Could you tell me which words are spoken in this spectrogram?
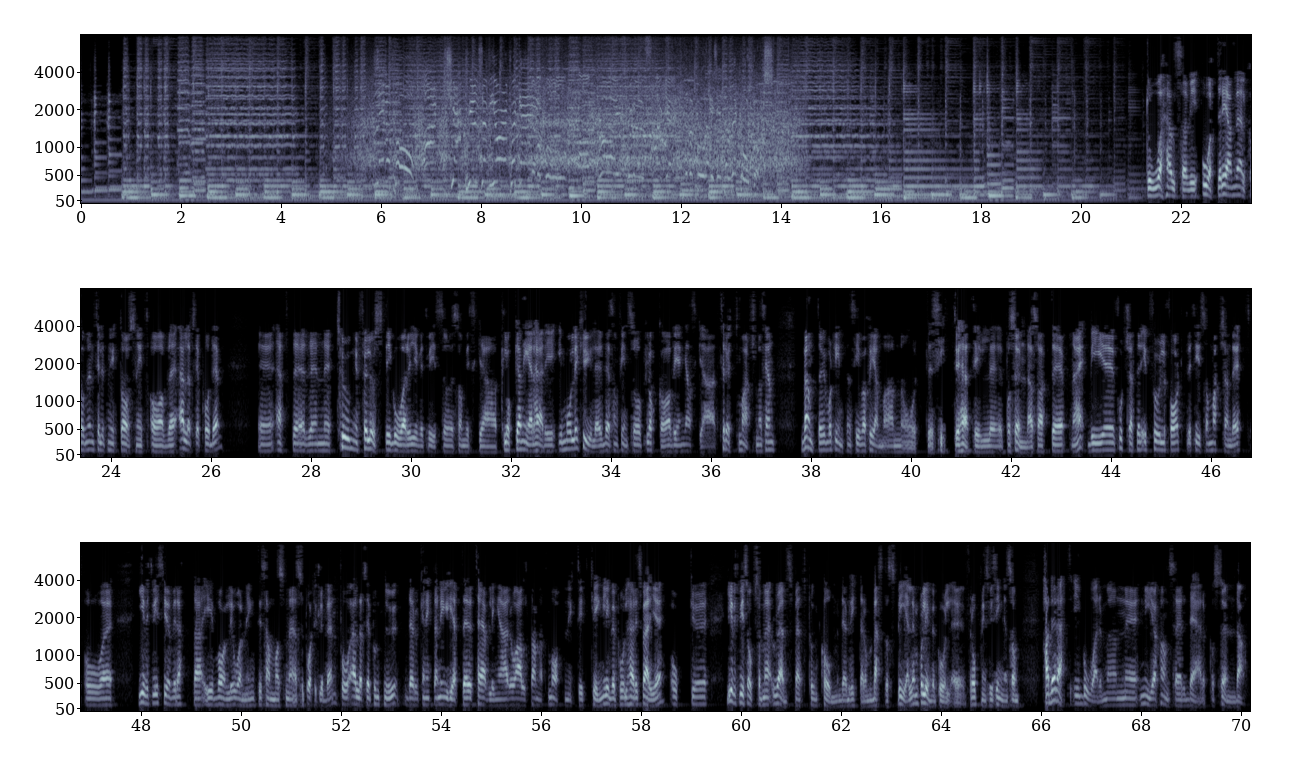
Då hälsar vi återigen välkommen till ett nytt avsnitt av eh, LFC-podden. Eh, efter en eh, tung förlust igår givetvis, som vi ska plocka ner här i, i molekyler, det som finns att plocka av i en ganska trött match. Men sen väntar ju vårt intensiva schema mot eh, City här till på söndag. Så att nej, vi fortsätter i full fart precis som matchandet. Och Givetvis gör vi detta i vanlig ordning tillsammans med supporterklubben på lse.nu, där du kan hitta nyheter, tävlingar och allt annat matnyttigt kring Liverpool här i Sverige. Och eh, givetvis också med redsbet.com där du hittar de bästa spelen på Liverpool. Eh, förhoppningsvis ingen som hade rätt igår, men eh, nya chanser där på söndag.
